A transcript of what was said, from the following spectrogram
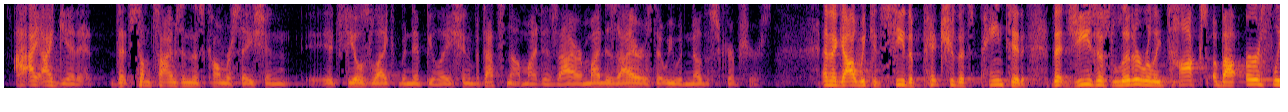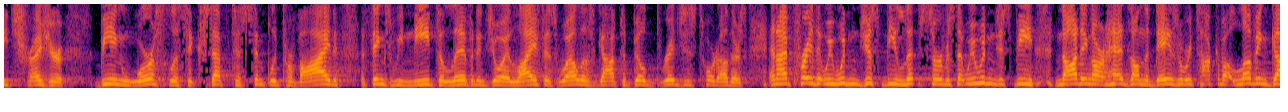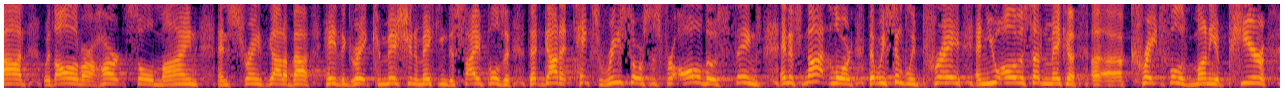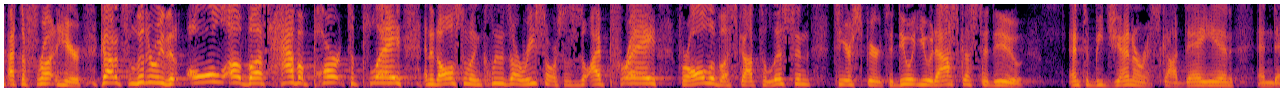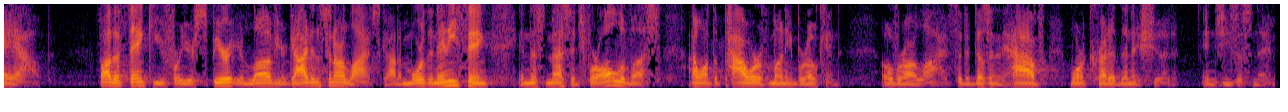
I, I, get it that sometimes in this conversation it feels like manipulation, but that's not my desire. My desire is that we would know the scriptures and that God, we could see the picture that's painted that Jesus literally talks about earthly treasure being worthless except to simply provide the things we need to live and enjoy life, as well as God to build bridges toward others. And I pray that we wouldn't just be lip service, that we wouldn't just be nodding our heads on the days where we talk about loving God with all of our heart, soul, mind, and strength. God, about, hey, the Great Commission and making disciples, and that God, it takes resources for all of those things. And it's not, Lord, that we simply pray and you all of a sudden make a, a, a crate full of money appear at the front here. God, it's literally that all of us have a part to play, and it also includes our resources. So I pray for all of us, God, to listen to your spirit, to do what you would ask us to do, and to be generous, God, day in and day out. Father, thank you for your spirit, your love, your guidance in our lives, God. And more than anything in this message, for all of us, I want the power of money broken over our lives, that it doesn't have more credit than it should. In Jesus' name.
